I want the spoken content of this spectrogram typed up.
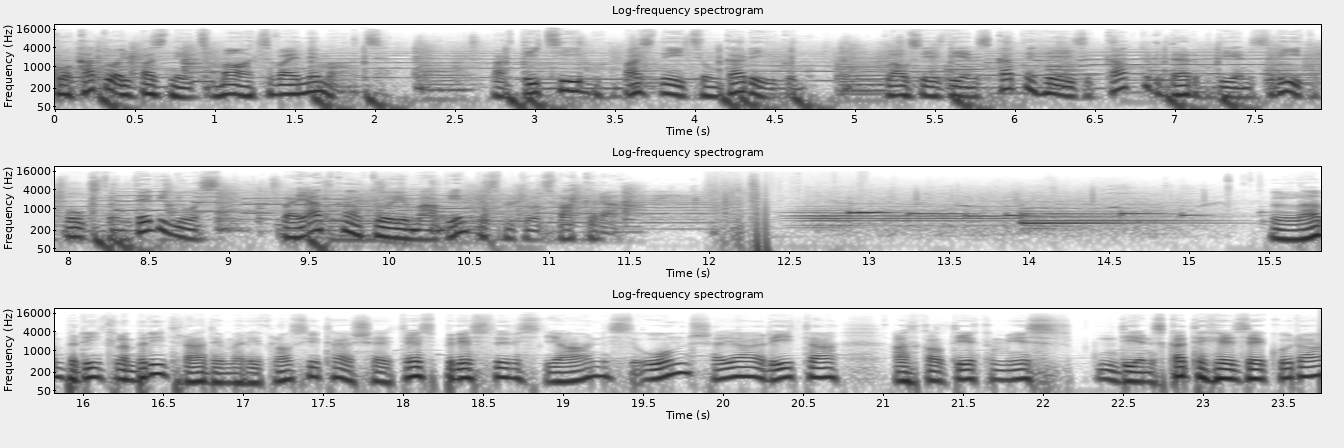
Ko katoļu paznīca māca vai nemāca? Par ticību, paznīcu un garīgumu. Klausies dienas katehēzi katru darbu dienas rīta pulksten 9 vai atkārtojumā 11. vakarā. Labrīt, labrīt, rādījumā arī klausītāji šeit es, priesteris Jānis, un šajā rītā atkal tiekamies dienas katehēzē, kurā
